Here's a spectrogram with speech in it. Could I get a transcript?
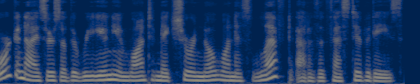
Organizers of the reunion want to make sure no one is left out of the festivities.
